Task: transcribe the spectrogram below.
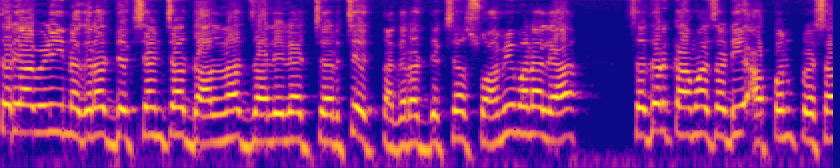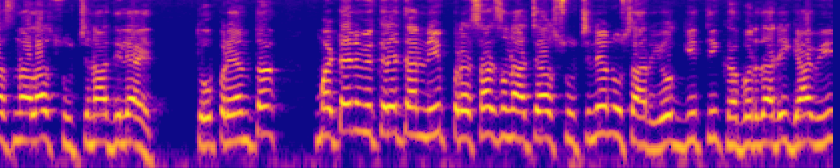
तर यावेळी नगराध्यक्षांच्या दालनात झालेल्या चर्चेत नगराध्यक्षा स्वामी म्हणाल्या सदर कामासाठी आपण प्रशासनाला सूचना दिल्या आहेत. तोपर्यंत मटण विक्रेत्यांनी प्रशासनाच्या सूचनेनुसार योग्य ती खबरदारी घ्यावी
